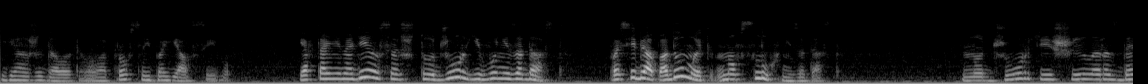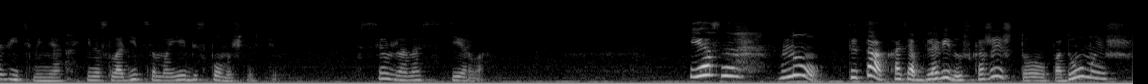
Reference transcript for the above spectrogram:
Я ожидал этого вопроса и боялся его. Я втайне надеялся, что Джур его не задаст. Про себя подумает, но вслух не задаст. Но Джур решила раздавить меня и насладиться моей беспомощностью. Все же она стерва. Ясно. Ну, ты так хотя бы для виду скажи, что подумаешь.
